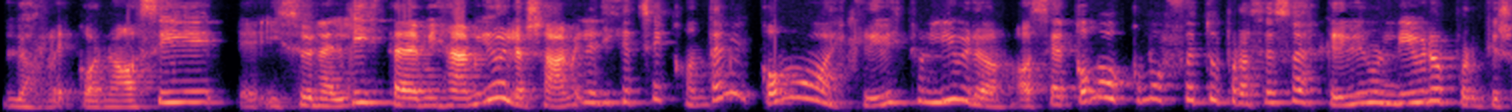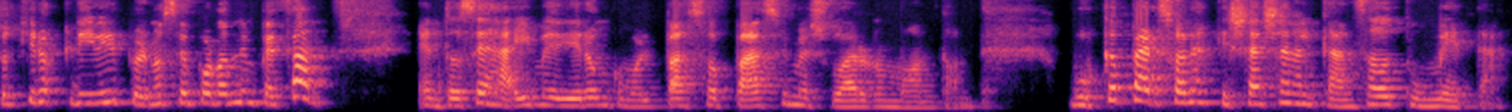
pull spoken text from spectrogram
los reconocí, eh, hice una lista de mis amigos los llamé y les dije, che, contame cómo escribiste un libro, o sea, cómo, cómo fue tu proceso de escribir un libro, porque yo quiero escribir, pero no sé por dónde empezar. Entonces ahí me dieron como el paso a paso y me ayudaron un montón. Busca personas que ya hayan alcanzado tu meta,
